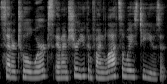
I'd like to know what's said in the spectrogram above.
setter tool works, and I'm sure you can find lots of ways to use it.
